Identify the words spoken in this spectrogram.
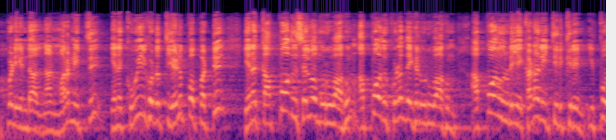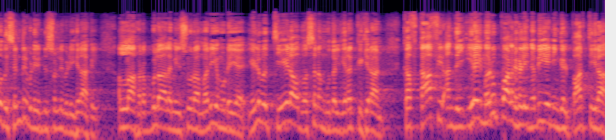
அப்படி என்றால் நான் மரணித்து எனக்கு உயிர் கொடுத்து எழுப்பப்பட்டு எனக்கு அப்போது செல்வம் உருவாகும் அப்போது குழந்தைகள் உருவாகும் அப்போது உன்னுடைய கடனை தீர்க்கிறேன் இப்போது சென்று விடு என்று சொல்லிவிடுகிறார்கள். அல்லாஹ் ரபுல் ஆலமின் சூரா மரியமுடைய எழுபத்தி ஏழாவது வசனம் முதல் இறக்குகிறான். கஃப் காஃபிர் அந்த இறை மறுப்பாளர்களை நபியை நீங்கள் பார்த்தீரா?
